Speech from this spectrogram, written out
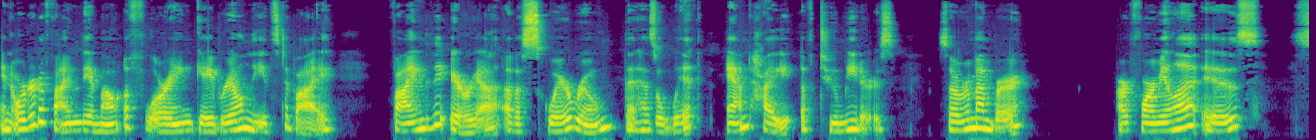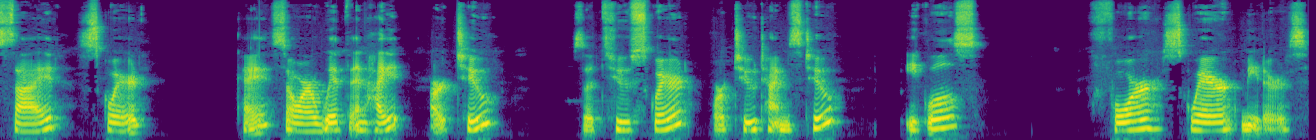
In order to find the amount of flooring Gabriel needs to buy, Find the area of a square room that has a width and height of 2 meters. So remember, our formula is side squared. Okay, so our width and height are 2. So 2 squared, or 2 times 2, equals 4 square meters.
